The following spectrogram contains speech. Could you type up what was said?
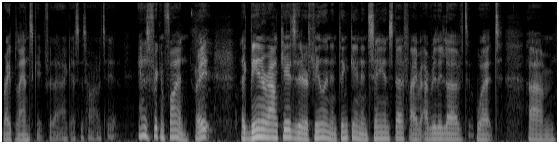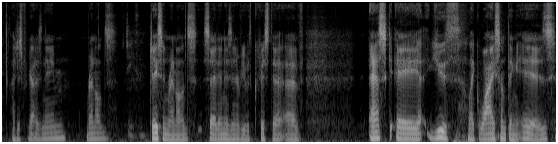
ripe landscape for that, I guess is how I would say it. And it's freaking fun, right? Like being around kids that are feeling and thinking and saying stuff. I I really loved what um, I just forgot his name, Reynolds. Jason. Jason Reynolds said in his interview with Krista of ask a youth like why something is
